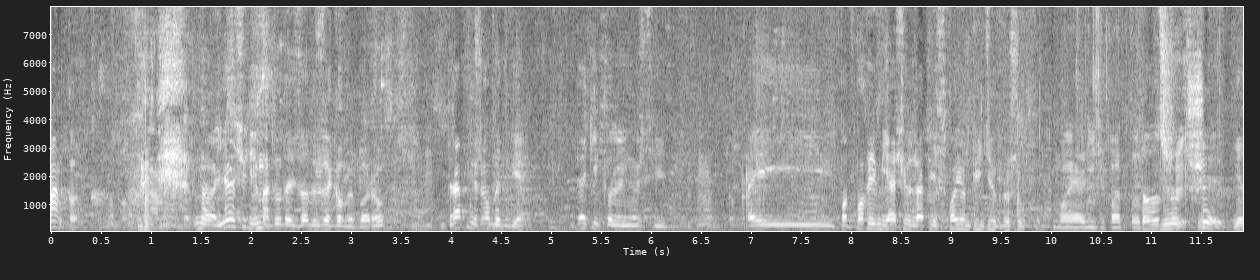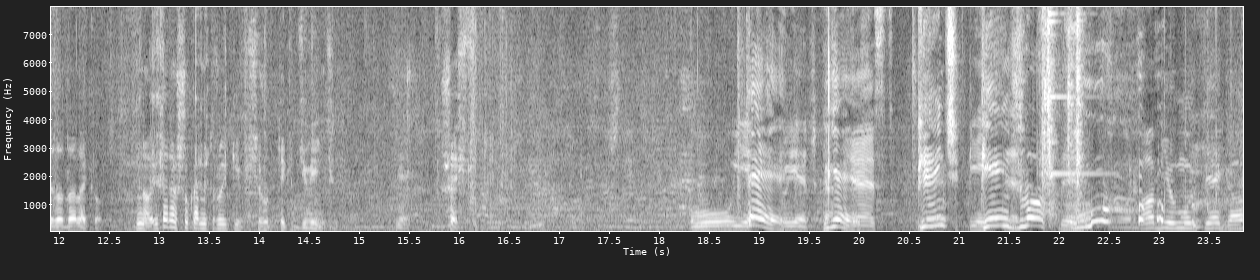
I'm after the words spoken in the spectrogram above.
Manko. No, Jasiu nie ma tutaj za dużego wyboru. Drapiesz obydwie. W jakiej kolejności? I podpowiem, Jasiu drapie swoją pięciogroszówką. Moja liczba to To no, trzy, nie za daleko. No i teraz szukamy trójki wśród tych dziewięciu. Nie, sześciu. U, jest Ty, trójeczka. jest. Jest. Pięć? Pięć złotych. Pobił Multiego.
